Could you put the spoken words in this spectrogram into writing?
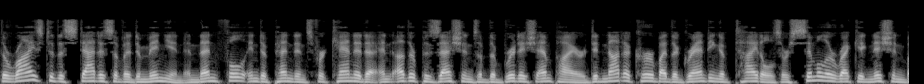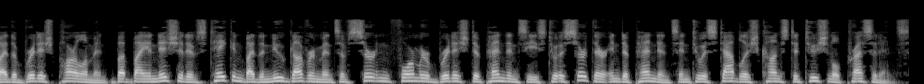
The rise to the status of a dominion and then full independence for Canada and other possessions of the British Empire did not occur by the granting of titles or similar recognition by the British Parliament but by initiatives taken by the new governments of certain former British dependencies to assert their independence and to establish constitutional precedents.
